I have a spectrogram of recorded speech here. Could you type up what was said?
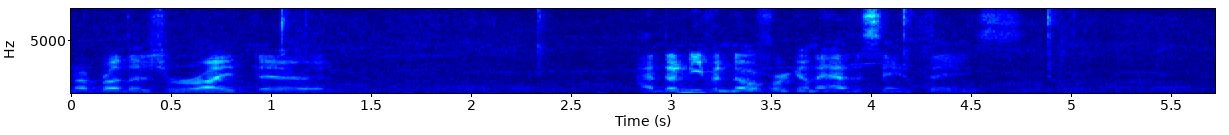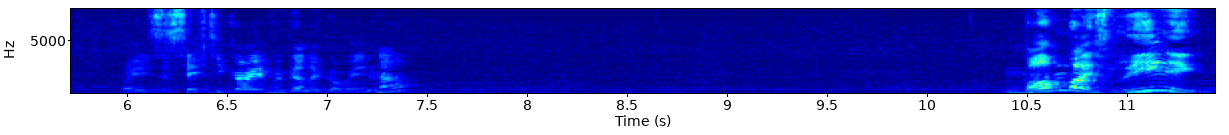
My brother's right there. I don't even know if we're gonna have the same pace. Wait, is the safety car even gonna go in now? Mamba is leading!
